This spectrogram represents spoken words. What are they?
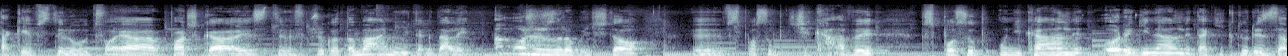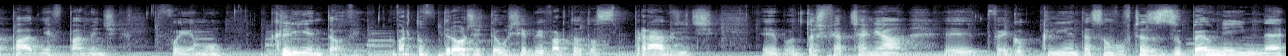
takie w stylu Twoja paczka jest w przygotowaniu i tak dalej, a możesz zrobić to w sposób ciekawy, w sposób unikalny, oryginalny, taki, który zapadnie w pamięć Twojemu klientowi. Warto wdrożyć to u siebie, warto to sprawdzić, y, bo doświadczenia y, Twojego klienta są wówczas zupełnie inne.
